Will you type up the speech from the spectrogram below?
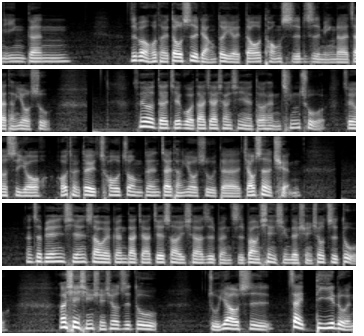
银跟日本火腿斗士两队也都同时指明了斋藤佑树，最后的结果大家相信也都很清楚，最后是由火腿队抽中跟斋藤佑树的交涉权。那这边先稍微跟大家介绍一下日本职棒现行的选秀制度。那现行选秀制度主要是在第一轮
